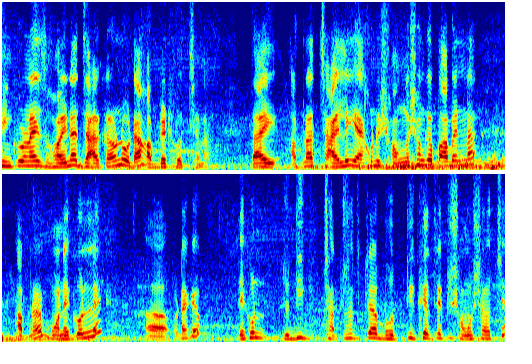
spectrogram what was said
সিঙ্ক্রোনাইজ হয় না, যার কারণে ওটা আপডেট হচ্ছে না। তাই আপনার চাইলেই এখনই সঙ্গে সঙ্গে পাবেন না। আপনার মনে করলে ওটাকে দেখুন, যদি ছাত্রছাত্রীরা ভর্তির ক্ষেত্রে একটু সমস্যা হচ্ছে,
